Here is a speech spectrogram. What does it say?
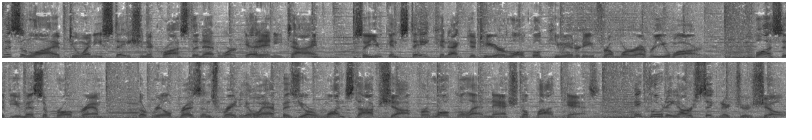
Listen live to any station across the network at any time, so you can stay connected to your local community from wherever you are. Plus, if you miss a program, The Real Presence Radio app is your one stop shop for local and national podcasts, including our signature show,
